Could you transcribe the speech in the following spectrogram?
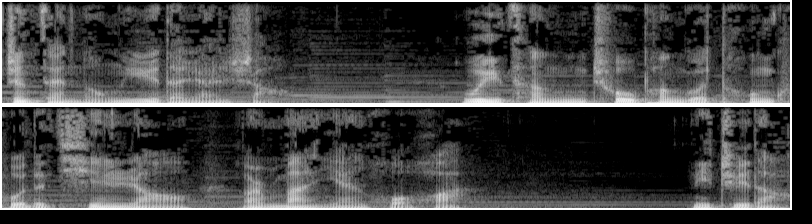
正在浓郁的燃烧，未曾触碰过痛苦的侵扰而蔓延火花。你知道，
